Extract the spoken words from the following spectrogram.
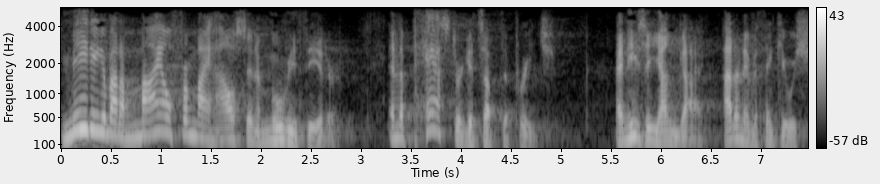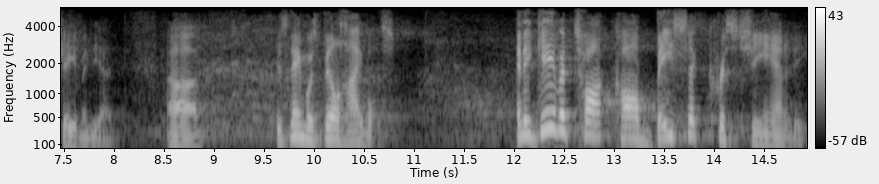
meeting about a mile from my house in a movie theater. And the pastor gets up to preach. And he's a young guy. I don't even think he was shaven yet. Uh, his name was Bill Hybels. And he gave a talk called Basic Christianity.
